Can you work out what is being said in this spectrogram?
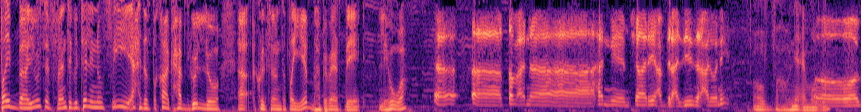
طيب آه، يوسف أنت قلت لي إنه في أحد أصدقائك حاب تقول له آه، كل سنة وأنت طيب هابي بيرثدي اللي هو؟ آه آه طبعا آه هني مشاري عبد العزيز العلوني. أوبا ونعم والله.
